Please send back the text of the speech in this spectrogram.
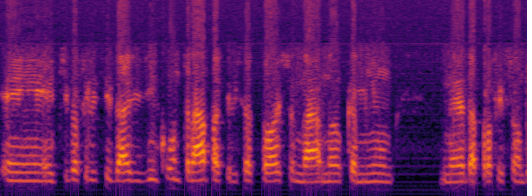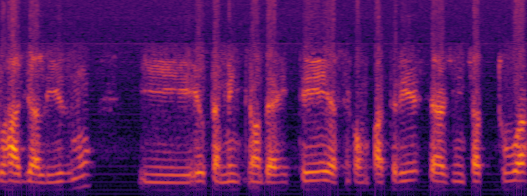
eh, tive a felicidade de encontrar a Patrícia Tocha na, no caminho né, da profissão do radialismo e eu também tenho a DRT, assim como a Patrícia, a gente atua,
